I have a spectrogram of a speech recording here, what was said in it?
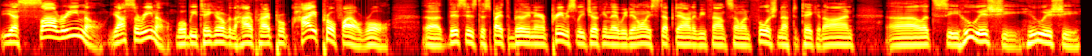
Yasarino, Yasarino will be taking over the high, pro- high profile role. Uh, this is despite the billionaire previously joking that we'd only step down if he found someone foolish enough to take it on. Uh, let's see. Who is she? Who is she?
